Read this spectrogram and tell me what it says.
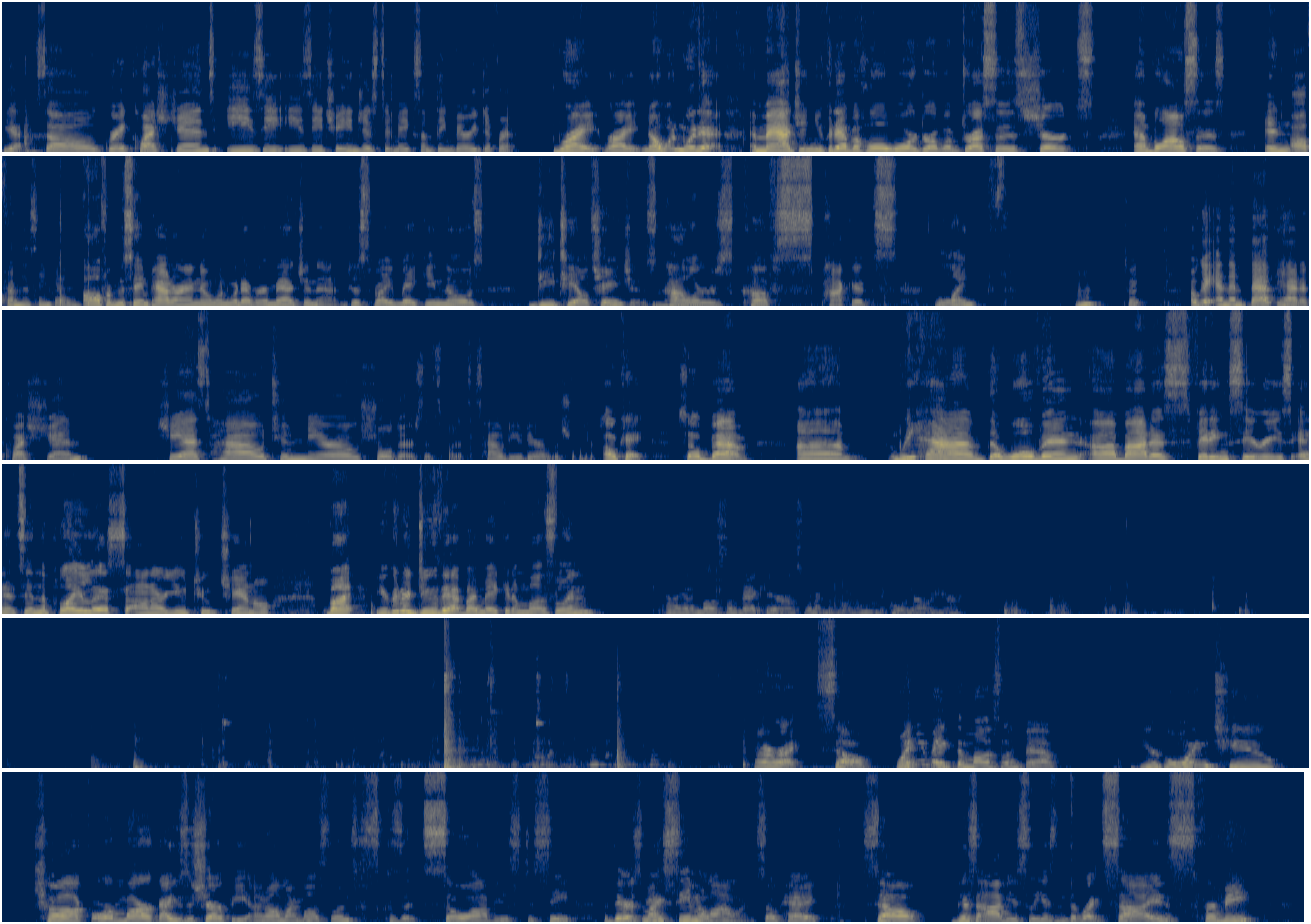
Yeah. So great questions. Easy, easy changes to make something very different. right, right. No one would uh, imagine you could have a whole wardrobe of dresses, shirts, and blouses, and All from the same pattern. all from the same pattern, and no one would ever imagine that just by making those detail changes: collars, cuffs, pockets, length. Sweet. Okay, and then Bev had a question. She asked how to narrow shoulders. That's what it says. How do you narrow the shoulders? Okay, so Bev, um, we have the woven uh, bodice fitting series, and it's in the playlist on our YouTube channel. But you're going to do that by making a muslin. And I got a muslin back here. That's what I'm doing. I'm going to pull it out here. All right. So when you make the muslin, Bev, you're going to chalk or mark. I use a Sharpie on all my muslins because it's so obvious to see. But there's my seam allowance, okay? So this obviously isn't the right size for me.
